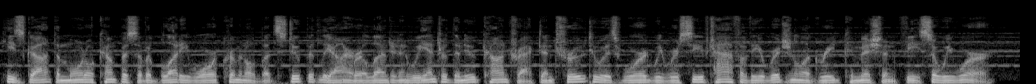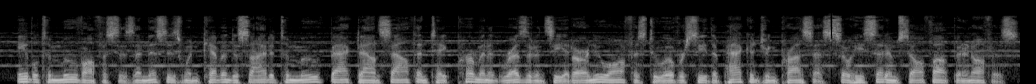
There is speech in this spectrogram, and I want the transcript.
He's got the moral compass of a bloody war criminal but stupidly I relented and we entered the new contract and true to his word we received half of the original agreed commission fee so we were able to move offices and this is when Kevin decided to move back down south and take permanent residency at our new office to oversee the packaging process so he set himself up in an office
